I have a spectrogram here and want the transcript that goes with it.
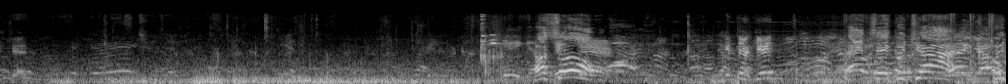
ball. Hustle! Get there, kid. That's it. Good job. Good job.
